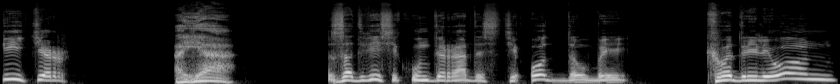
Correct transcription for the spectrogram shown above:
Питер!» А я за две секунды радости отдал бы квадриллион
